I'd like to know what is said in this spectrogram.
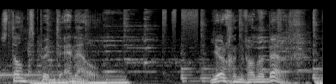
Stand.nl. Jurgen van den Berg.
